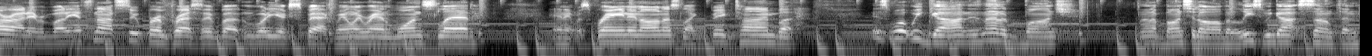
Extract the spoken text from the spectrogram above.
All right, everybody, it's not super impressive, but what do you expect? We only ran one sled and it was raining on us like big time, but it's what we got. It's not a bunch, not a bunch at all, but at least we got something.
